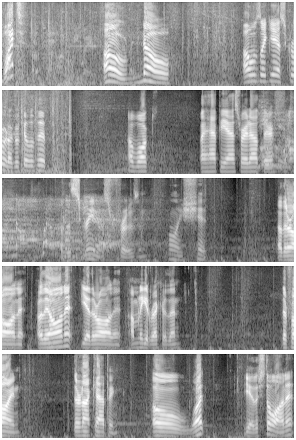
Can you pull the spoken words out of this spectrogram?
What? Oh no. I was like, yeah, screw it, I'll go kill the pip. I walked my happy ass right out there. Oh, the screen was frozen. Holy shit. Oh, they're all on it. Are they all on it? Yeah, they're all on it. I'm gonna get Wrecker then. They're fine. They're not capping. Oh, what? Yeah, they're still on it.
